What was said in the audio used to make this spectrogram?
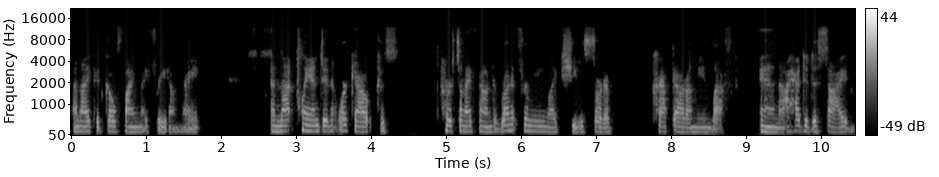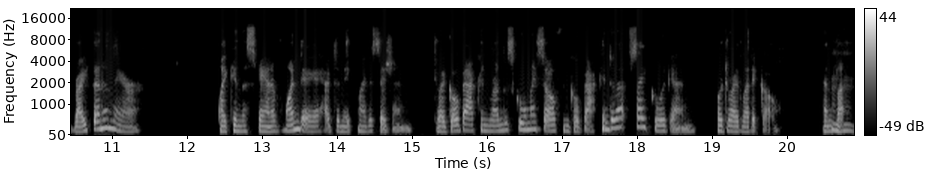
and I could go find my freedom, right? And that plan didn't work out because person I found to run it for me, like she just sort of crapped out on me and left. And I had to decide right then and there, like in the span of one day, I had to make my decision do I go back and run the school myself and go back into that cycle again? Or do I let it go and mm-hmm. let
